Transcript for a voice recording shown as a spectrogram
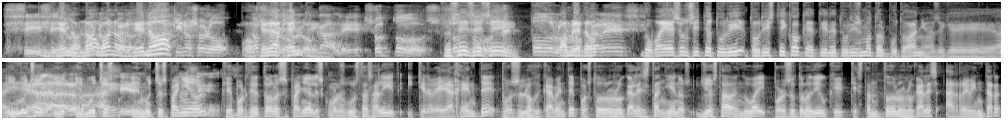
Sí, Y sí, lleno, sí, no, bueno, pero lleno, aquí no solo, o no queda solo gente. local, ¿eh? son todos. Sí, son sí, sí, todos, sí. ¿eh? Todos los Hombre, locales. Dubái es un sitio turi- turístico que tiene turismo todo el puto año, así que... ahí- Y mucho, y- Claro, y, mucho, así es, y mucho español, es. que por cierto los españoles, como nos gusta salir y que no haya gente, pues lógicamente pues todos los locales están llenos. Yo he estado en Dubai, por eso te lo digo, que, que están todos los locales a reventar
